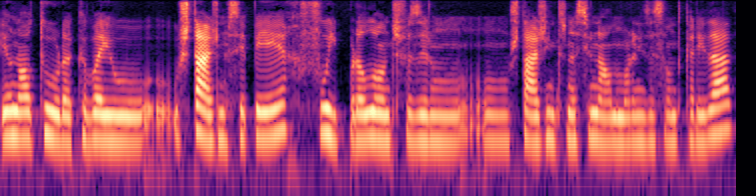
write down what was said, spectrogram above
eu na altura, acabei o, o estágio no CPR, fui para Londres fazer um, um estágio internacional numa organização de caridade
